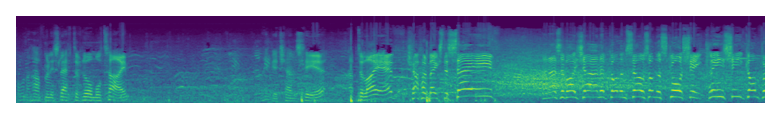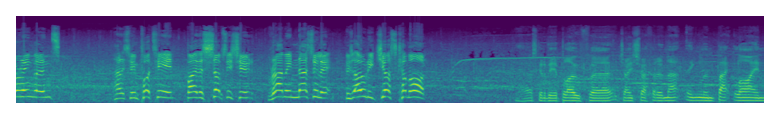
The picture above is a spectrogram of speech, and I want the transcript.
Four and a half minutes left of normal time. Maybe a chance here. Abdullayev. Trafford makes the save. And Azerbaijan have got themselves on the score sheet. Clean sheet gone for England. And it's been put in by the substitute, Ramin Nazulit, who's only just come on. Yeah, that's going to be a blow for James Trafford and that England back line.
